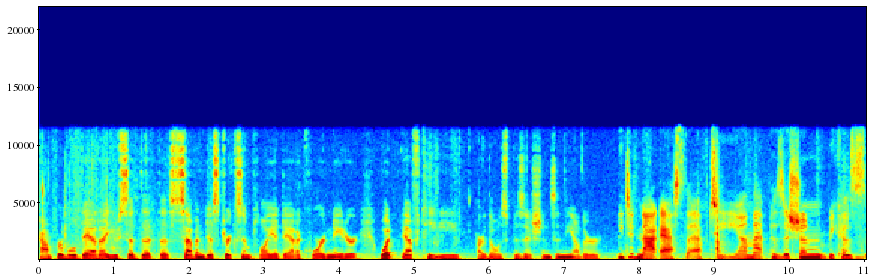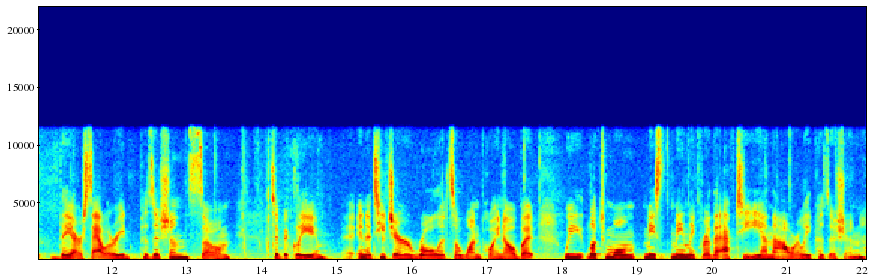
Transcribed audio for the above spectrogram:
comparable data, you said that the seven districts employ a data coordinator. What FTE are those positions in the other? We did not ask the FTE on that position because they are salaried positions, so typically in a teacher role, it's a 1.0, but we looked mainly for the FTE and the hourly position.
